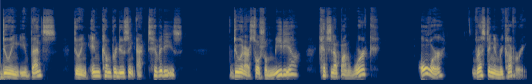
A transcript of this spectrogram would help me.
doing events, doing income producing activities, doing our social media, catching up on work, or resting in recovery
